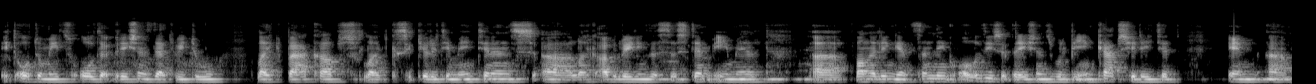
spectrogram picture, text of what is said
It automates all the operations that we do, like backups, like security maintenance, uh, like upgrading the system, email, uh, funneling, and sending. All of these operations will be encapsulated in um,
